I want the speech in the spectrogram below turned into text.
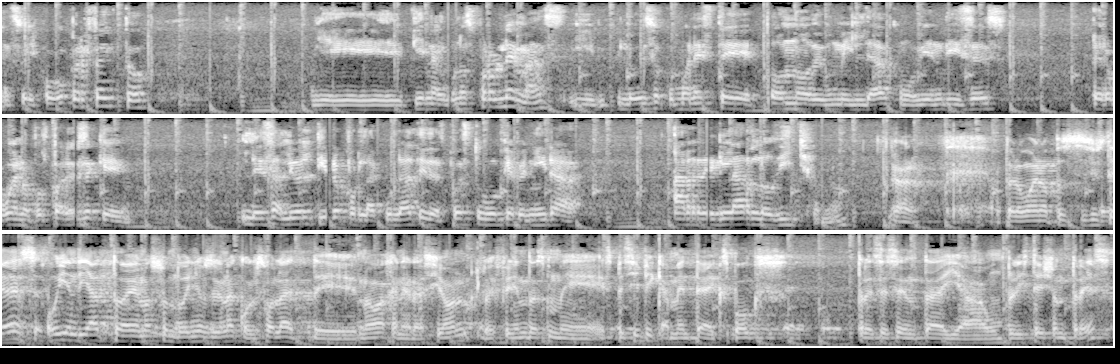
es el juego perfecto, y tiene algunos problemas y lo hizo como en este tono de humildad, como bien dices. Pero bueno, pues parece que le salió el tiro por la culata y después tuvo que venir a arreglar lo dicho, ¿no? Pero bueno, pues si ustedes hoy en día todavía no son dueños de una consola de nueva generación, refiriéndome específicamente a Xbox 360 y a un PlayStation 3,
